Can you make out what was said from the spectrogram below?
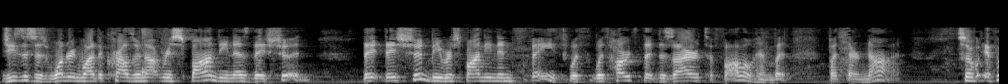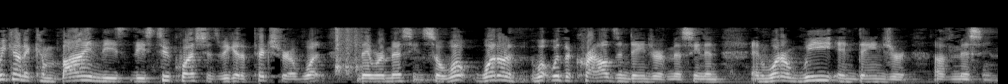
Jesus is wondering why the crowds are not responding as they should. They, they should be responding in faith with, with hearts that desire to follow him, but, but they're not. So if we kind of combine these, these two questions, we get a picture of what they were missing. So what, what are, what were the crowds in danger of missing and, and what are we in danger of missing?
